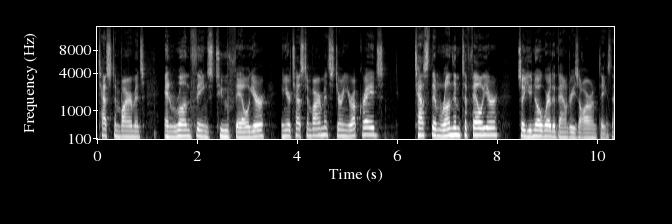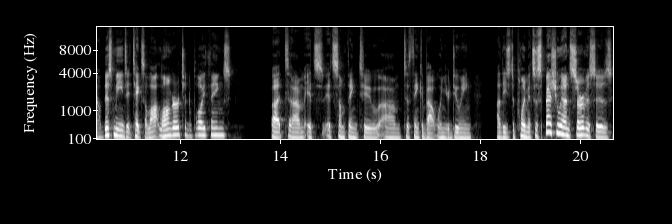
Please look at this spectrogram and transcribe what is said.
test environments and run things to failure in your test environments during your upgrades. Test them, run them to failure so you know where the boundaries are on things. Now, this means it takes a lot longer to deploy things, but um, it's it's something to um, to think about when you're doing uh, these deployments, especially on services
